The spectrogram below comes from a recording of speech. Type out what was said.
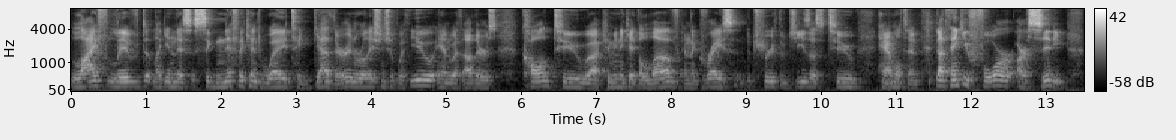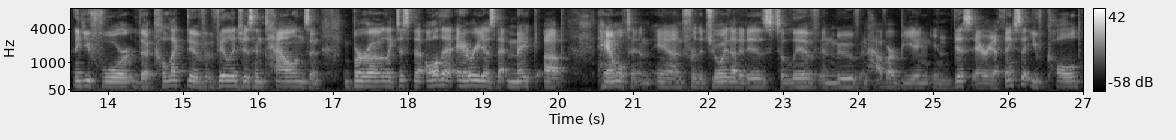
life lived like in this significant way together in relationship with you and with others, called to uh, communicate the love and the grace and the truth of Jesus to Hamilton. God, thank you for our city. Thank you for the collective villages and towns and borough, like just the, all the areas that make up Hamilton and for the joy that it is to live and move and have our being in this area. Thanks that you've called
